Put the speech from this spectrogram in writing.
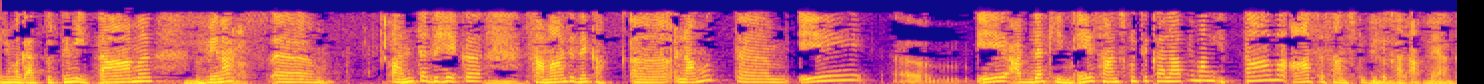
එහෙම ගත්තොත් එimhe ඊටාම වෙනස් අන්ත දෙකක සමාජ දෙකක්. නමුත් ඒ ඒ අත්දැකීම් ඒ සංස්කෘතික කලාපේ මම ඉතාම ආස සංස්කෘතික කලාපයක්.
